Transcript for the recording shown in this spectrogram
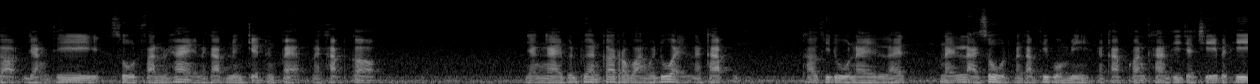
ก็อย่างที่สูตรฟันไว้ให้นะครับ1718นะครับก็ยังไงเพื่อนๆก็ระวังไว้ด้วยนะครับเท่าที่ดูในหลายในหลายสูตรนะครับที่ผมมีนะครับค่อนข้างที่จะชี้ไปที่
